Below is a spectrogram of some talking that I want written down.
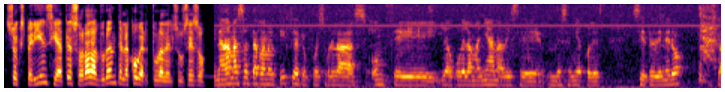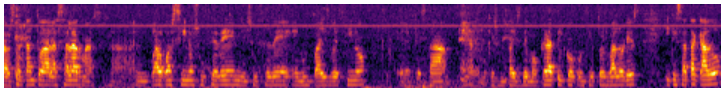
su experiencia atesorada durante la cobertura del suceso. Nada más saltar la noticia, que fue sobre las 11 y algo de la mañana de ese miércoles, 7 de enero, pues claro, saltan todas las alarmas. algo así no sucede ni sucede en un país vecino en el que está, que es un país democrático con ciertos valores y que se ha atacado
